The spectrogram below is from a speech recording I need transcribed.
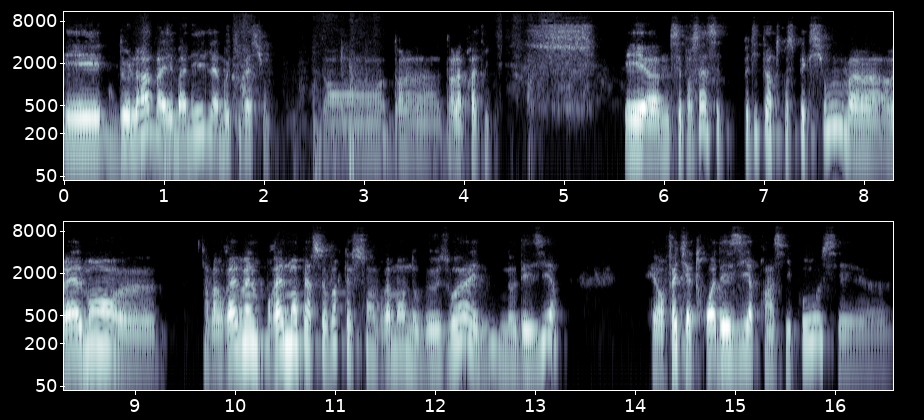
et de là va émaner la motivation dans, la, pratique. Et c'est pour ça cette petite introspection va réellement on va vraiment, percevoir quels sont vraiment nos besoins et nos désirs. Et en fait, il y a trois désirs principaux. C'est euh,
